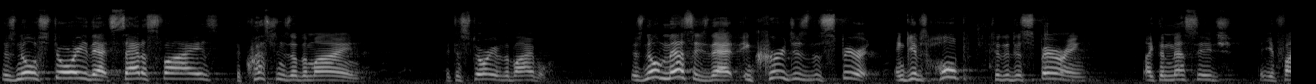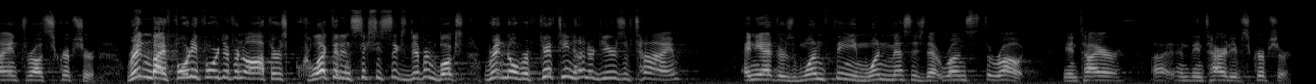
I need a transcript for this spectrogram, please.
there's no story that satisfies the questions of the mind like the story of the Bible. There's no message that encourages the spirit and gives hope to the despairing like the message that you find throughout Scripture. Written by 44 different authors, collected in 66 different books, written over 1,500 years of time, and yet there's one theme, one message that runs throughout the entire, uh, the entirety of Scripture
